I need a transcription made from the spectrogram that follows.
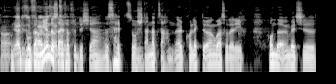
Ja, Und ja, die programmieren das einfach für dich, ja. Das ist halt so Mhm. Standardsachen, ne? Kollekte irgendwas oder die hauen da irgendwelche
